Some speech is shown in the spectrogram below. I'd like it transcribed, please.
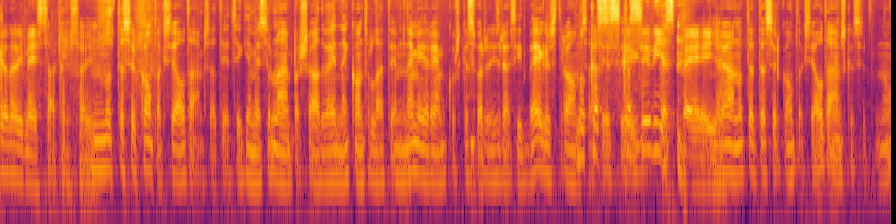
gan arī mēs sākam sajust. Nu, tas ir komplekss jautājums. Attiecīgi, ja mēs runājam par šādu veidu nekontrolētiem nemieriem, kurš kas var izraisīt bēgļu traumas, nu, kas, kas ir iespēja? jā, nu, tas ir komplekss jautājums, kas ir nu,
